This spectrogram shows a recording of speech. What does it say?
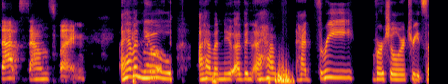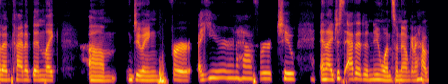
that sounds fun. I have a new, I have a new, I've been, I have had three virtual retreats that I've kind of been like um doing for a year and a half or two. And I just added a new one. So now I'm going to have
